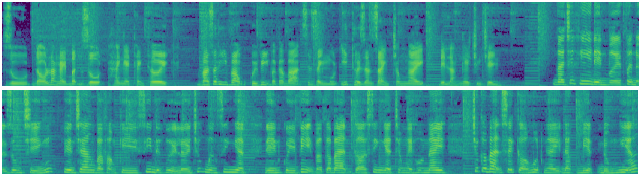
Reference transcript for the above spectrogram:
dù đó là ngày bận rộn hay ngày thảnh thơi. Và rất hy vọng quý vị và các bạn sẽ dành một ít thời gian rảnh trong ngày để lắng nghe chương trình. Và trước khi đến với phần nội dung chính, Huyền Trang và Phạm Kỳ xin được gửi lời chúc mừng sinh nhật đến quý vị và các bạn có sinh nhật trong ngày hôm nay. Chúc các bạn sẽ có một ngày đặc biệt đúng nghĩa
